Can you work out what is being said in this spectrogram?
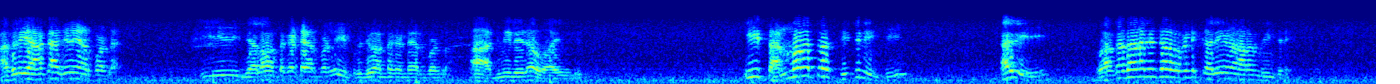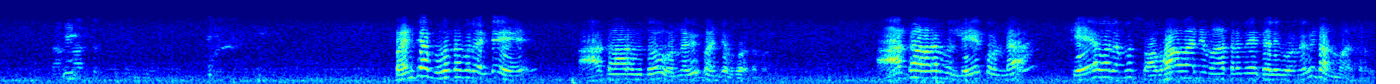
అసలు ఈ ఆకాశమే ఏర్పడలే. ఈ జలం అంతకంటే ఏర్పడలే ఈ పృథివీ అంతకంటే ఏర్పడలే. ఆ అగ్ని లేదా వాయువు లేదు. ఈ తన్మాత్ర స్థితి నుంచి అవి ఒకదానితో ఒకటి కలిగి ఆరంభించినాయి పంచభూతములు అంటే ఆకారముతో ఉన్నవి పంచభూతములు. ఆకారము లేకుండా కేవలము స్వభావాన్ని మాత్రమే కలిగి ఉన్నవి తన్మాత్రలు.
